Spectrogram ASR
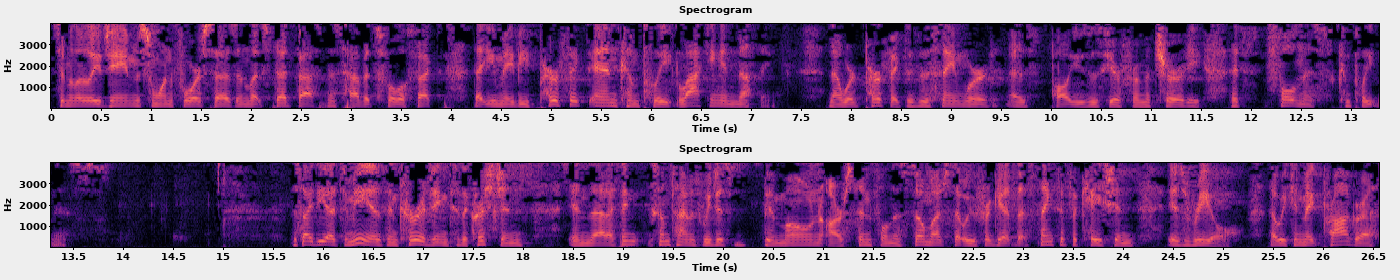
Similarly, James 1 4 says, And let steadfastness have its full effect, that you may be perfect and complete, lacking in nothing. Now, word perfect is the same word as Paul uses here for maturity. It's fullness, completeness. This idea to me is encouraging to the Christian in that I think sometimes we just bemoan our sinfulness so much that we forget that sanctification is real, that we can make progress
